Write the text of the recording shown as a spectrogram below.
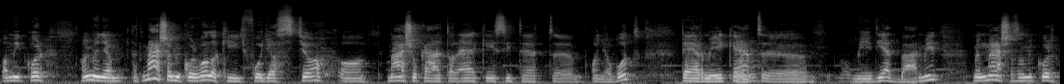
amikor hogy mondjam, tehát más, amikor valaki így fogyasztja a mások által elkészített anyagot, terméket, uh-huh. médiát, bármit, meg más az, amikor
